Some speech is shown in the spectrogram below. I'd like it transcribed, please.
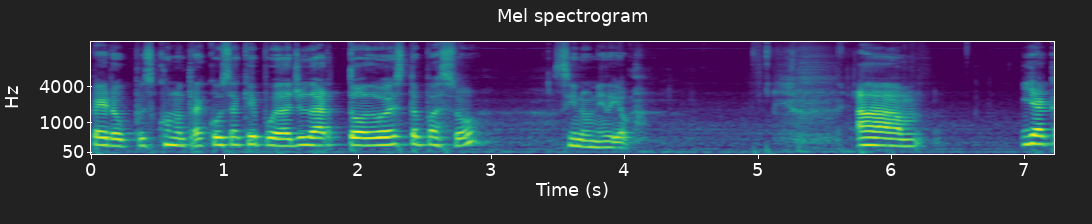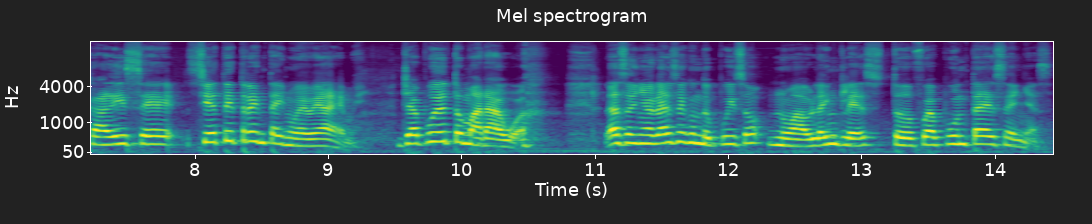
pero pues con otra cosa que pueda ayudar, todo esto pasó sin un idioma. y acá dice 7.39 am, ya pude tomar agua. La señora del segundo piso no habla inglés, todo fue a punta de señas.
